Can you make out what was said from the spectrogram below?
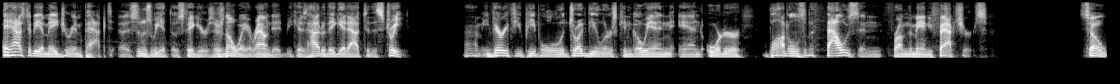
it has to be a major impact uh, as soon as we get those figures. There's no way around it because how do they get out to the street? I mean, very few people, drug dealers, can go in and order bottles of a thousand from the manufacturers. So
